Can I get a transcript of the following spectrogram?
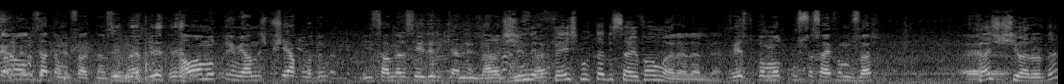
Ben oldu zaten bu saatten sonra. Ama mutluyum yanlış bir şey yapmadım. İnsanları sevdirdik kendimizi aracımızla. Şimdi Facebook'ta bir sayfan var herhalde. Facebook'ta Modbus'ta sayfamız var. Kaç kişi var orada?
